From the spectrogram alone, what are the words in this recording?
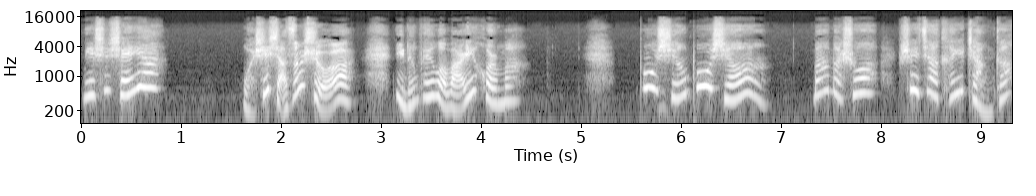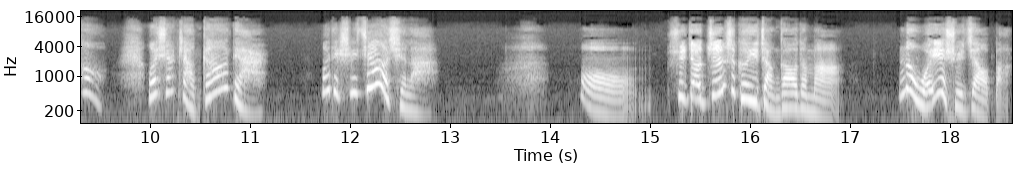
你是谁呀？我是小松鼠，你能陪我玩一会儿吗？”不行不行，妈妈说睡觉可以长高，我想长高点儿，我得睡觉去了。哦，睡觉真是可以长高的嘛？那我也睡觉吧。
